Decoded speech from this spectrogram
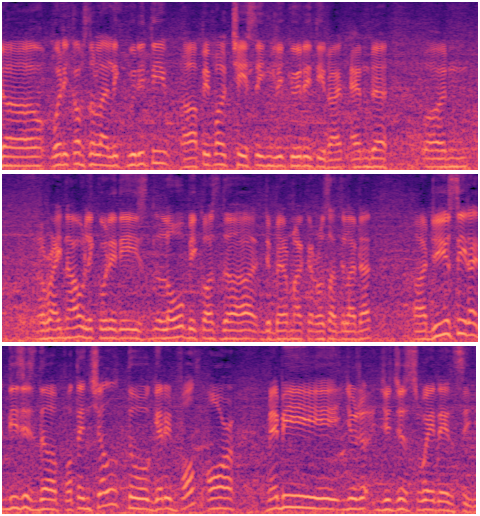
the when it comes to like liquidity, uh, people chasing liquidity, right? And uh, when right now liquidity is low because the the bear market or something like that. Uh, do you see that this is the potential to get involved, or maybe you you just wait and see?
